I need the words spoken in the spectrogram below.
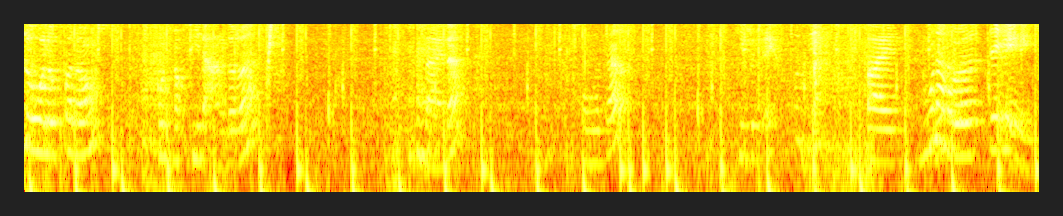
Lolo Luftballons und noch viele andere. Kleine. Rosa. Gibt es exklusiv bei lunaworld.de.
